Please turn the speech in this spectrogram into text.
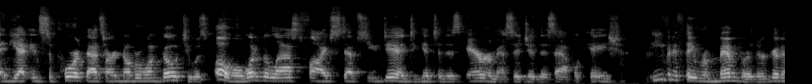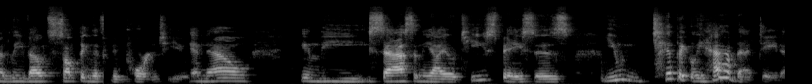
and yet in support that's our number one go-to is oh well what are the last five steps you did to get to this error message in this application? Even if they remember they're going to leave out something that's important to you. And now in the SaaS and the IoT spaces, you typically have that data.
